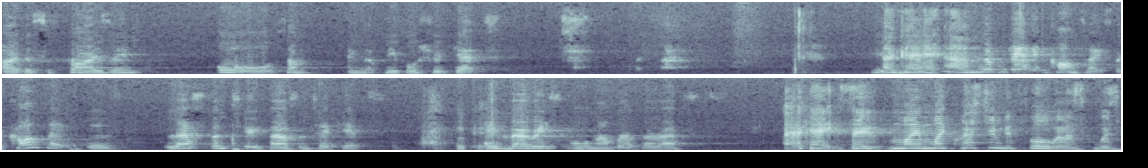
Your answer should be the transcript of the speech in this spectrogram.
either surprising or something that people should get Okay. Um, Look at it in context. The context is less than 2,000 tickets, Okay. a very small number of arrests. Okay, so my, my question before was, was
